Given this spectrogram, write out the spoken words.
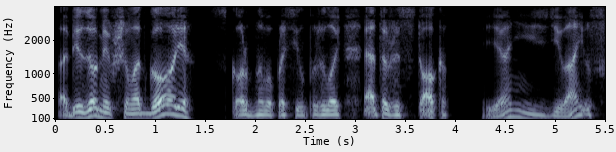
обезумевшим от горя? — скорбно вопросил пожилой. — Это жестоко. — Я не издеваюсь.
